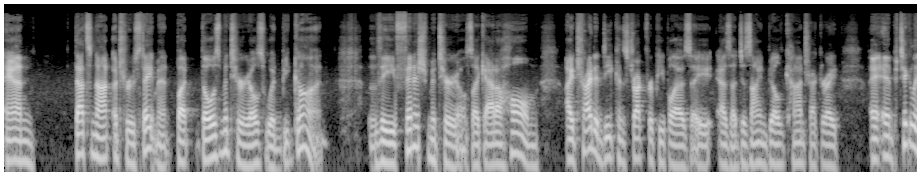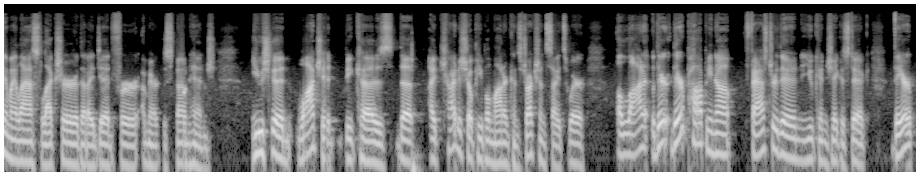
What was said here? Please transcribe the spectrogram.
And that's not a true statement, but those materials would be gone. The finished materials, like at a home, I try to deconstruct for people as a as a design build contractor. I and particularly in my last lecture that I did for America's Stonehenge, you should watch it because the I try to show people modern construction sites where a lot of they're they're popping up faster than you can shake a stick. They're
